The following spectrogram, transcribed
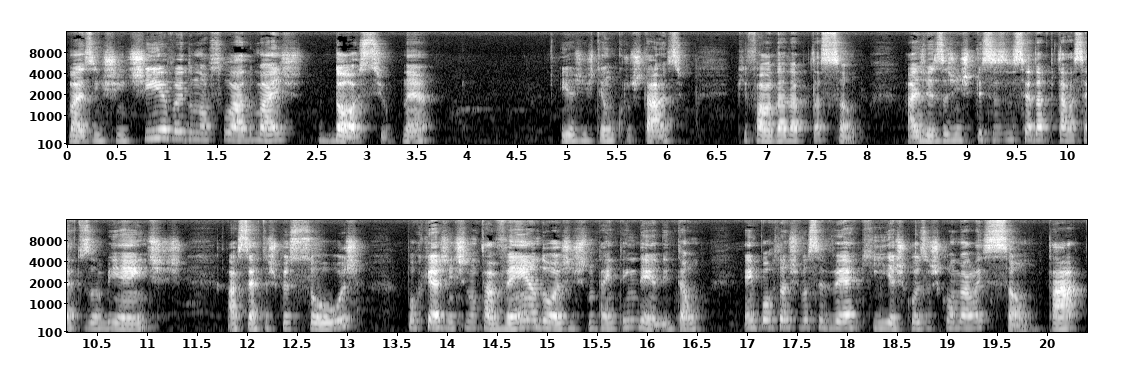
mais instintiva e do nosso lado mais dócil, né? E a gente tem um crustáceo que fala da adaptação. Às vezes a gente precisa se adaptar a certos ambientes, a certas pessoas, porque a gente não tá vendo ou a gente não tá entendendo. Então, é importante você ver aqui as coisas como elas são, tá?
